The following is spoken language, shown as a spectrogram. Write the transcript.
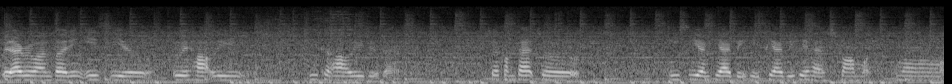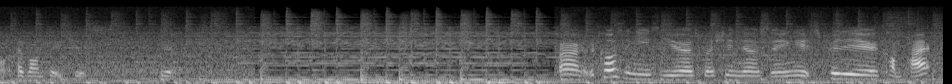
with everyone, but in ECU, we hardly, we could hardly do that. So compared to ECU and PIBT, PIBT has far more, more advantages. Yeah. Alright, the course in ECU, especially nursing, it's pretty compact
